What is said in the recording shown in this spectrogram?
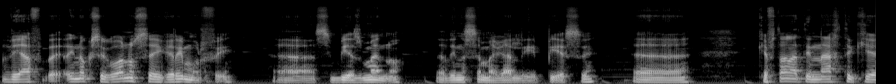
Διά, είναι οξυγόνο σε υγρή μορφή, ε, συμπιεσμένο, δηλαδή είναι σε μεγάλη πίεση. Ε, και αυτό ανατινάχτηκε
